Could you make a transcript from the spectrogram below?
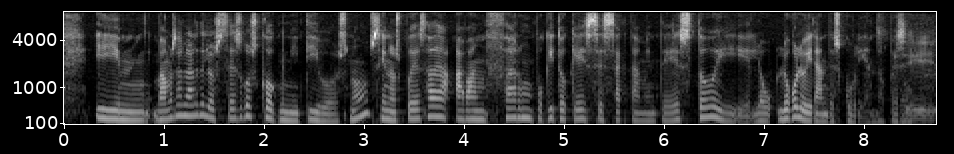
y mm, vamos a hablar de los sesgos cognitivos, ¿no? Si nos puedes avanzar un poquito qué es exactamente esto y luego lo irán descubriendo. Pero... Sí,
